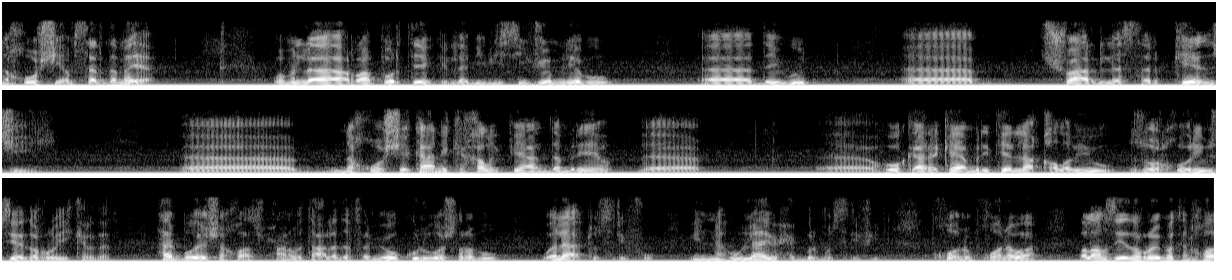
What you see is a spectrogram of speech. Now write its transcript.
نەخۆشی ئەم سەردەمەیە و من لە راپۆرتێک لە BBC گوێم لێ بوو دەیگوت چوار لەسەر پێنجی نەخۆشیەکانی کە خەڵک پیان دەمرێ هۆکارەکەیان بریتێن لە قەڵەوی و زۆرخۆری و زێدەڕۆی کردن هەر بۆیە شەخوا سوحانەوە تاالە دەفەرمیەوە کولو وەشڕەبوو ولا تسرف إنه لا يحب المسرفين بخون بخونەوە بەڵام زێدەڕۆی مەکەن خوا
